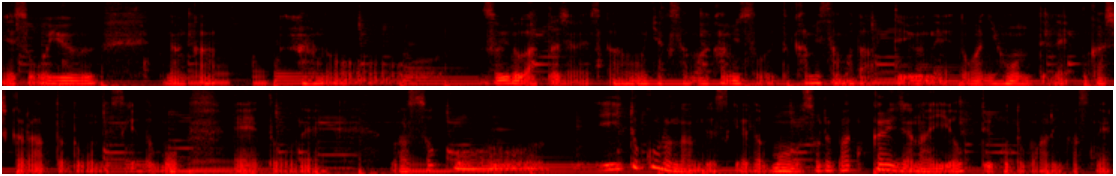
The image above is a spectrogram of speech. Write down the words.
えそういうなんかあのそういうのがあったじゃないですか。お客様は神様神様だっていうねのが日本ってね昔からあったと思うんですけどもえっ、ー、とね、まあ、そこいいところなんですけれどもそればっかりじゃないよっていうこともありますね、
